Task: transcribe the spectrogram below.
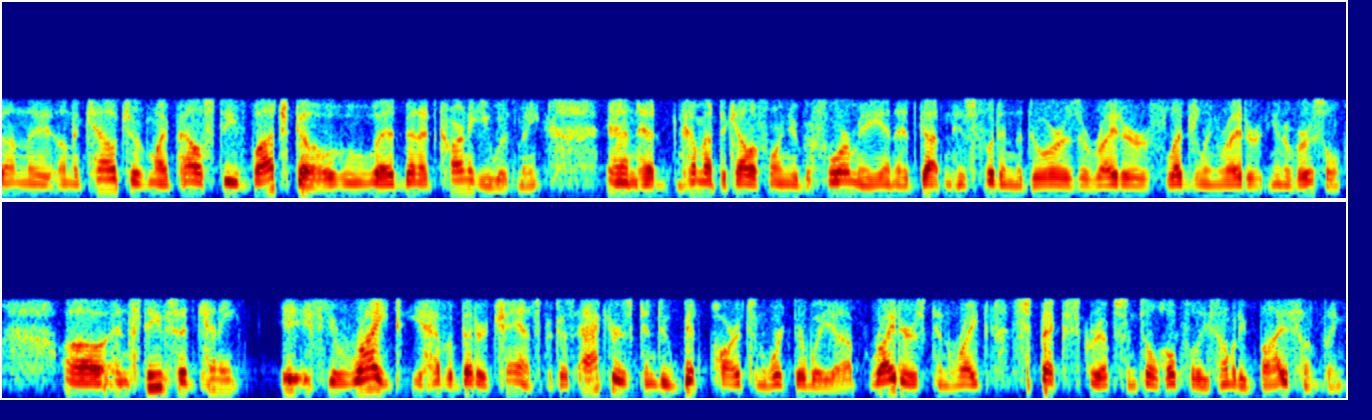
on the on the couch of my pal Steve Bochco, who had been at Carnegie with me, and had come out to California before me, and had gotten his foot in the door as a writer, fledgling writer at Universal. Uh, and Steve said, Kenny, if you write, you have a better chance because actors can do bit parts and work their way up. Writers can write spec scripts until hopefully somebody buys something.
